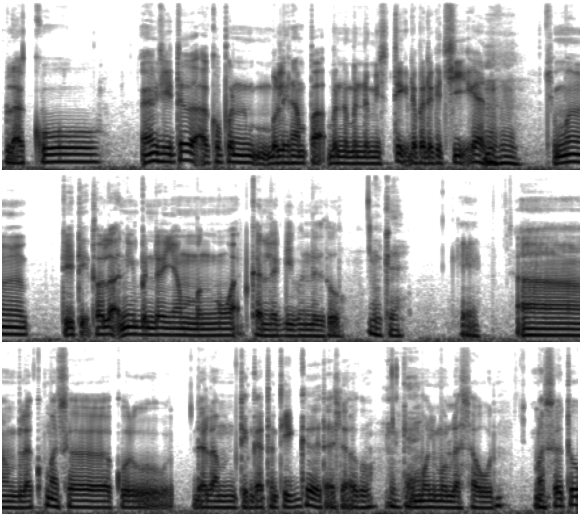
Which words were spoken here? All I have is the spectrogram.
Berlaku Kan cerita aku pun boleh nampak benda-benda mistik daripada kecil kan Mhm. Cuma titik tolak ni benda yang menguatkan lagi benda tu Okay Okay uh, Berlaku masa aku dalam tingkatan 3 tak silap aku Okey. Umur 15 tahun Masa tu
